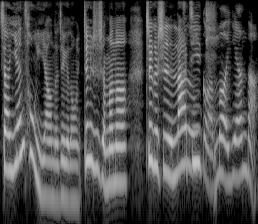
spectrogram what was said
像烟囱一样的这个东西，这个是什么呢？这个是垃圾个冒烟的。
